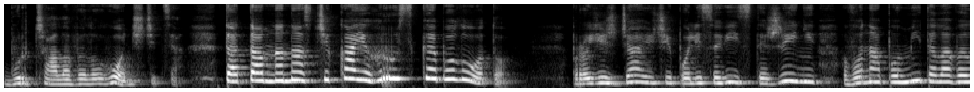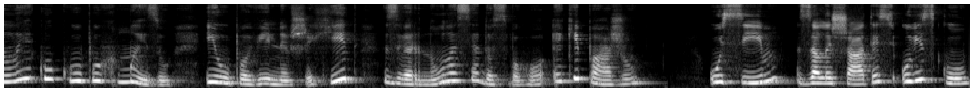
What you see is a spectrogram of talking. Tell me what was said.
бурчала велогонщиця. Та там на нас чекає грузьке болото. Проїжджаючи по лісовій стежині, вона помітила велику купу хмизу і, уповільнивши хід, звернулася до свого екіпажу. Усім залишатись у візку.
